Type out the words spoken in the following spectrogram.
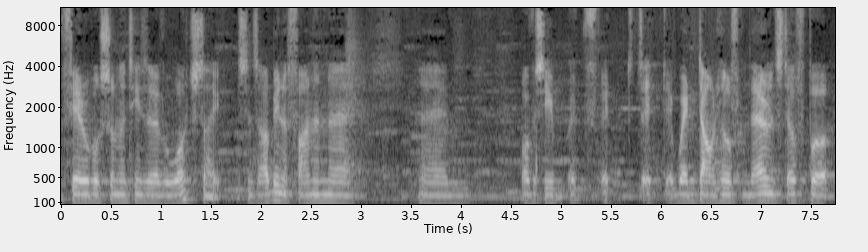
favourable Sunderland teams I've ever watched, like, since I've been a fan. And uh, um, obviously, it, it, it, went downhill from there and stuff. But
